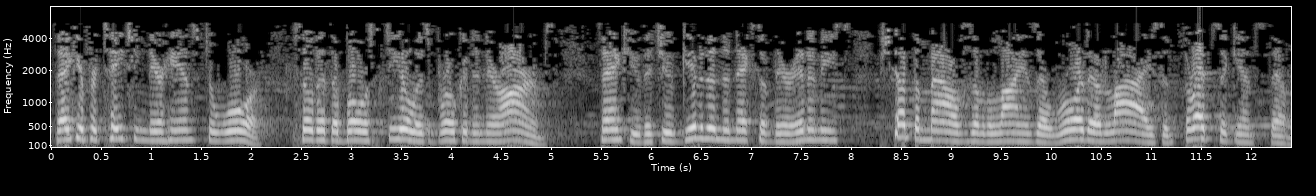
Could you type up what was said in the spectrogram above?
Thank you for teaching their hands to war so that the bow of steel is broken in their arms. Thank you that you've given them the necks of their enemies. Shut the mouths of the lions that roar their lies and threats against them.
